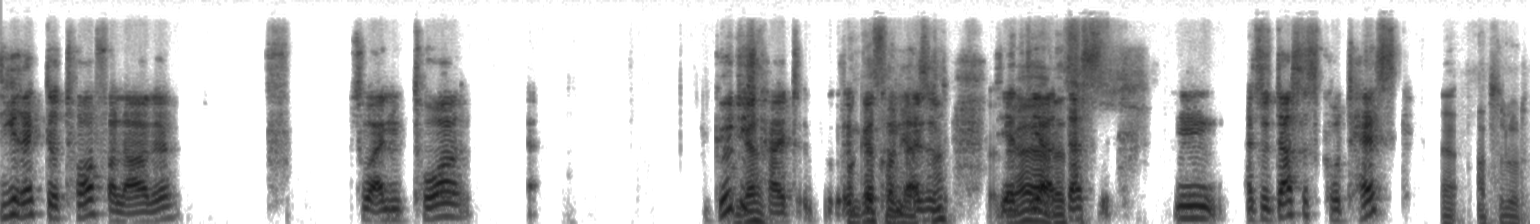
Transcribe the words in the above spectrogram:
direkte Torverlage zu einem Tor Gültigkeit von gestern also, ne? ja, ja, das, das, hm, also das ist grotesk. Ja, absolut.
